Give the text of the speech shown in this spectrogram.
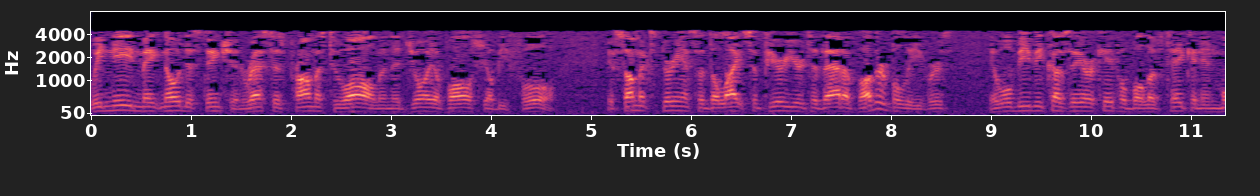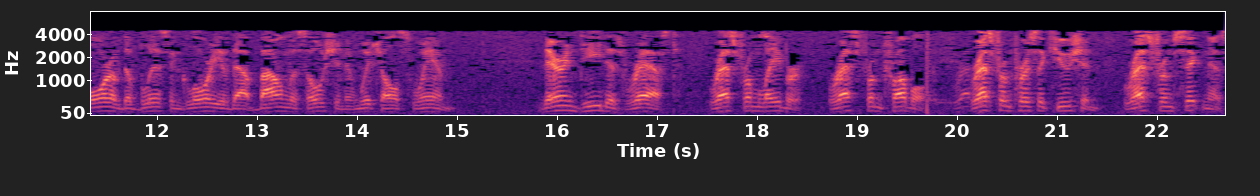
We need make no distinction. Rest is promised to all, and the joy of all shall be full. If some experience a delight superior to that of other believers, it will be because they are capable of taking in more of the bliss and glory of that boundless ocean in which all swim. There indeed is rest, rest from labor, rest from trouble, rest from persecution, rest from sickness,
